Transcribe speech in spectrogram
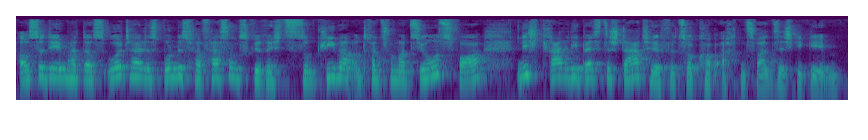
Außerdem hat das Urteil des Bundesverfassungsgerichts zum Klima- und Transformationsfonds nicht gerade die beste Starthilfe zur COP28 gegeben.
